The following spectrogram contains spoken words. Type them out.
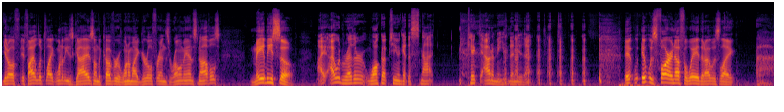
you know, if, if I looked like one of these guys on the cover of one of my girlfriend's romance novels, maybe so. I, I would rather walk up to you and get the snot kicked out of me than do that. It it was far enough away that I was like, ah,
